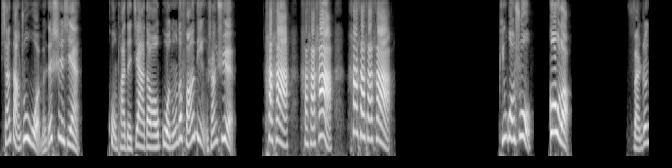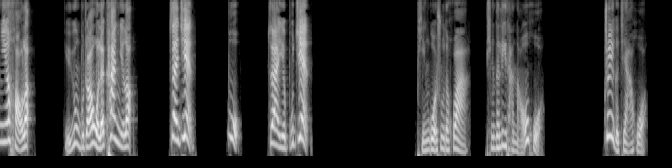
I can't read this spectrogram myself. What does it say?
想挡住我们的视线，恐怕得架到果农的房顶上去。哈哈哈哈哈哈哈哈哈！苹果树，够了！反正你也好了，也用不着我来看你了。再见，不，再也不见。苹果树的话听得丽塔恼火。这个家伙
